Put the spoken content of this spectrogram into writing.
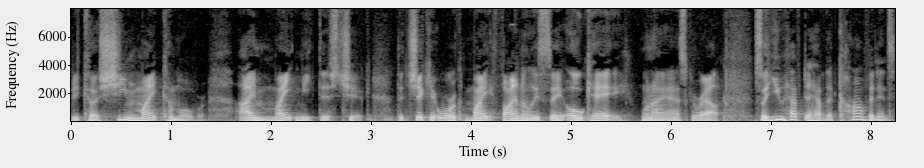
because she might come over. I might meet this chick. The chick at work might finally say okay when I ask her out. So you have to have the confidence,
